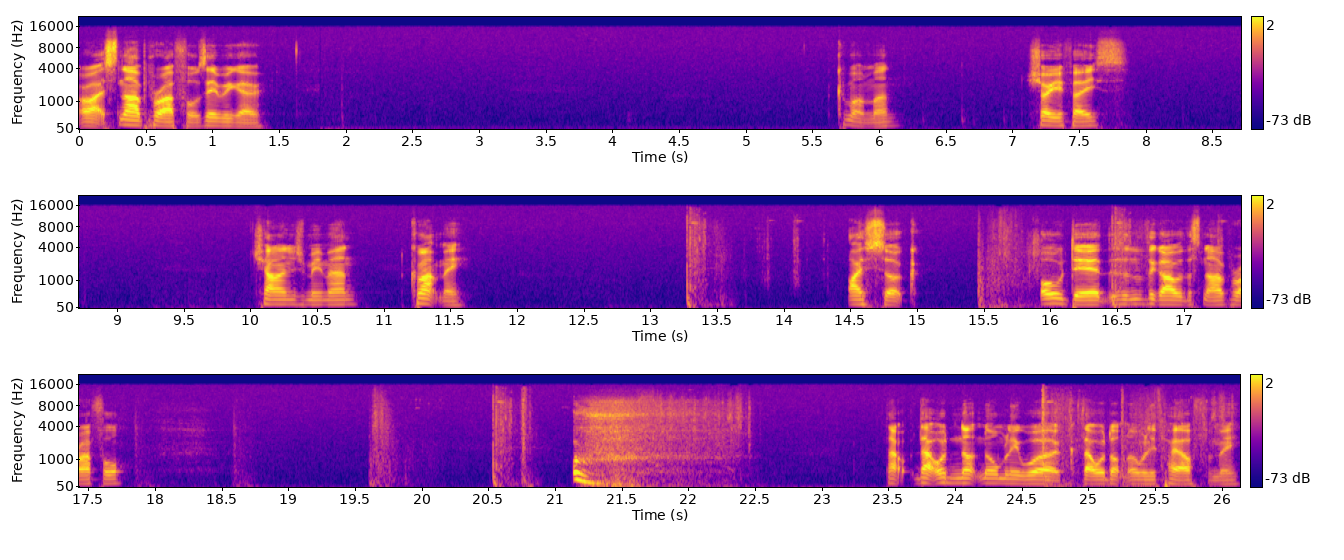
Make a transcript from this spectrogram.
Alright, sniper rifles. Here we go. Come on, man. Show your face. Challenge me, man. Come at me. I suck. Oh dear, there's another guy with a sniper rifle. Oof. That that would not normally work. That would not normally pay off for me.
